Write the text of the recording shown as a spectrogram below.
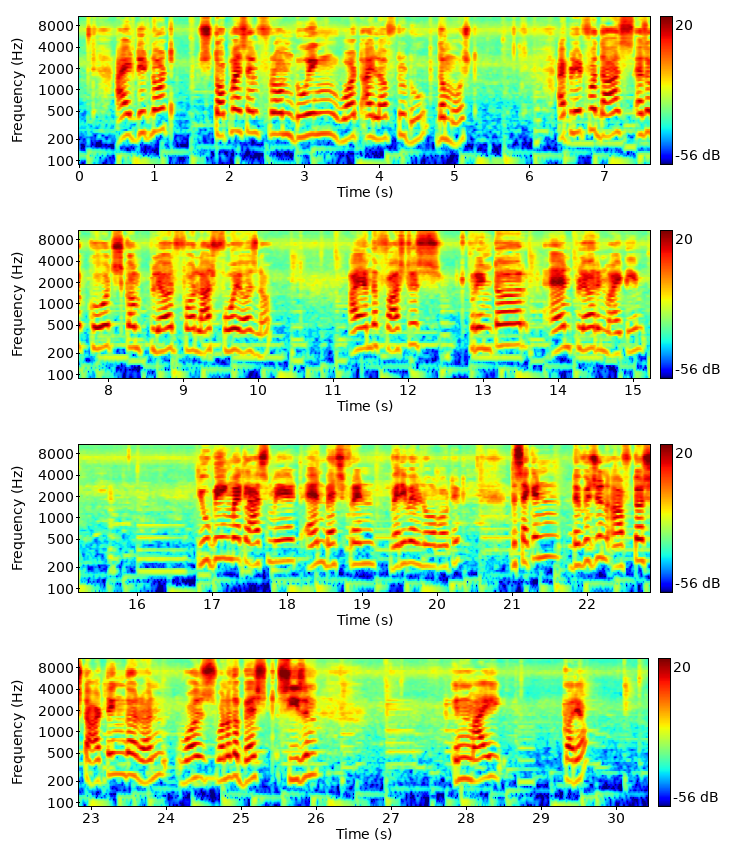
i did not stop myself from doing what I love to do the most. I played for Das as a coach come player for last 4 years now. I am the fastest sprinter and player in my team. You being my classmate and best friend very well know about it. The second division after starting the run was one of the best season in my career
